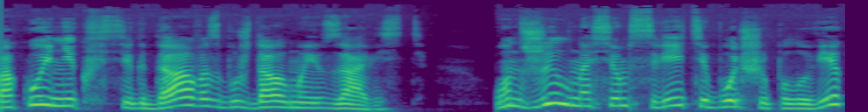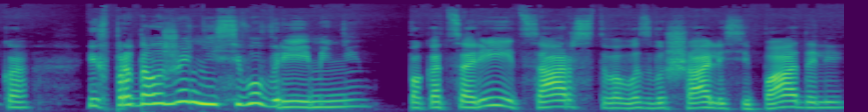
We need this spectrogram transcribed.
Покойник всегда возбуждал мою зависть. Он жил на сём свете больше полувека, и в продолжении сего времени, пока цари и царства возвышались и падали,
